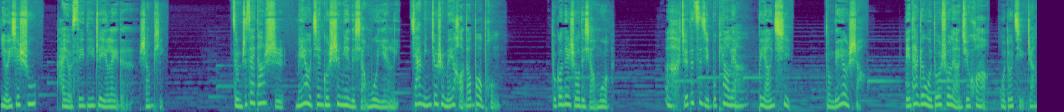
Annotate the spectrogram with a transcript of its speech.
有一些书，还有 CD 这一类的商品。总之，在当时没有见过世面的小莫眼里，佳明就是美好到爆棚。不过那时候的小莫，啊，觉得自己不漂亮、不洋气，懂得又少，连他跟我多说两句话，我都紧张，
